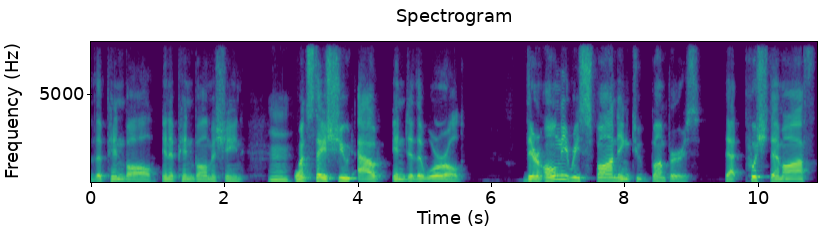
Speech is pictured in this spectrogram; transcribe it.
the pinball in a pinball machine. Mm, Once they shoot out into the world, they're only responding to bumpers that push them off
